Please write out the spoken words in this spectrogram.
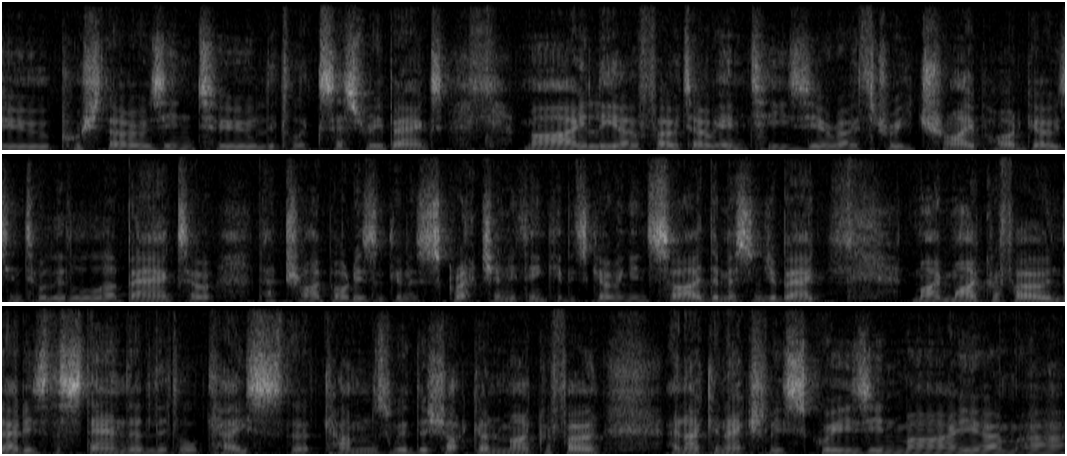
to push those into little accessory bags. My Leofoto MT03 tripod goes into a little uh, bag so that tripod isn't going to scratch anything if it's going inside the messenger bag my microphone that is the standard little case that comes with the shotgun microphone and I can actually squeeze in my um, uh,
